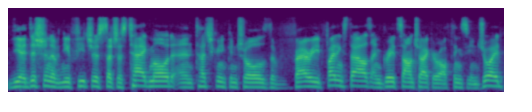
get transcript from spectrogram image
The addition of new features such as tag mode and touchscreen controls, the varied fighting styles, and great soundtrack are all things he enjoyed.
